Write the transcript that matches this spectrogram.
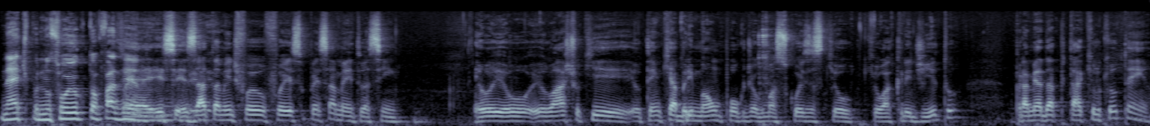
né? Tipo, não sou eu que tô fazendo. É, esse, exatamente foi, foi esse o pensamento. Assim, eu, eu, eu acho que eu tenho que abrir mão um pouco de algumas coisas que eu, que eu acredito para me adaptar àquilo que eu tenho.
